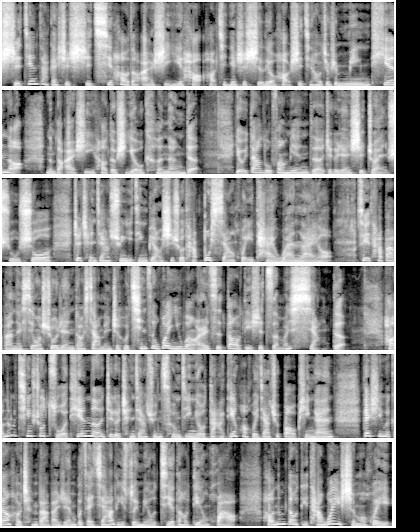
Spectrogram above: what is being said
时间大概是十七号到二十一号。好，今天是十六号，十七号就是明天了。那么到二十一号都是有可能的。由于大陆方面的这个人士转述说，这陈家勋已经表示说他不想。回台湾来哦，所以他爸爸呢，希望说人到厦门之后亲自问一问儿子到底是怎么想的。好，那么听说昨天呢，这个陈家勋曾经有打电话回家去报平安，但是因为刚好陈爸爸人不在家里，所以没有接到电话哦。好，那么到底他为什么会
